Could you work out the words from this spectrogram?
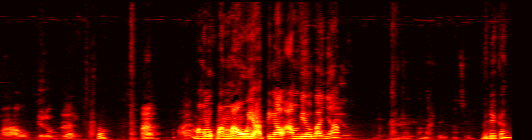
Mau jeluhreun. Tuh. Mang Lukman mau ya tinggal ambil banyak. Gede kan?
